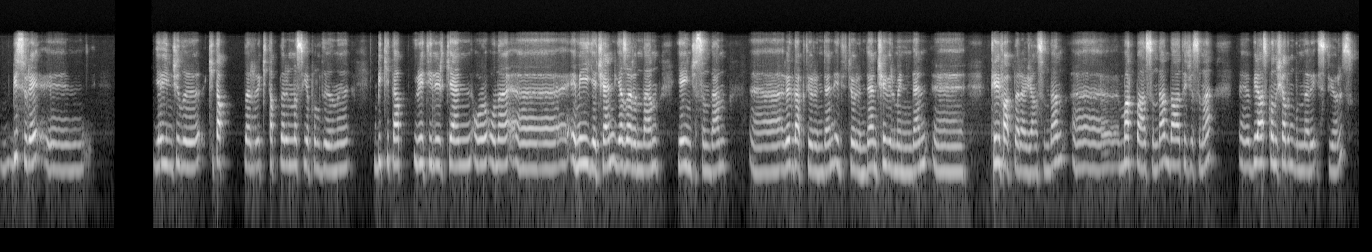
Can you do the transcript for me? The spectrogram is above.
bir süre e, yayıncılığı, kitapları, kitapların nasıl yapıldığını, bir kitap üretilirken ona e, emeği geçen yazarından, yayıncısından, e, redaktöründen, editöründen, çevirmeninden, e, telif hakları ajansından, e, matbaasından, dağıtıcısına e, biraz konuşalım bunları istiyoruz.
